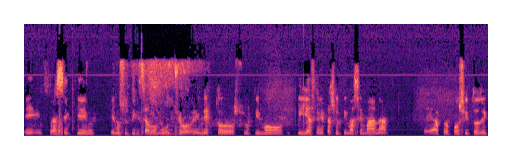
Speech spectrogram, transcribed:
Eh, frase que hemos utilizado mucho en estos últimos días, en estas últimas semanas, eh, a propósito de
